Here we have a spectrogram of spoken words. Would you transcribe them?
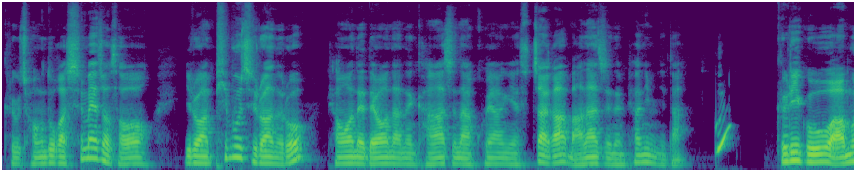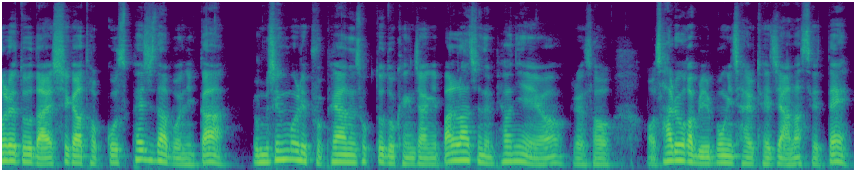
그리고 정도가 심해져서 이러한 피부 질환으로 병원에 내원하는 강아지나 고양이의 숫자가 많아지는 편입니다. 그리고 아무래도 날씨가 덥고 습해지다 보니까 음식물이 부패하는 속도도 굉장히 빨라지는 편이에요. 그래서 어, 사료가 밀봉이 잘 되지 않았을 때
